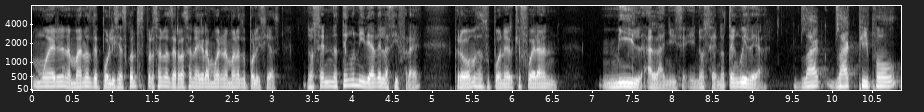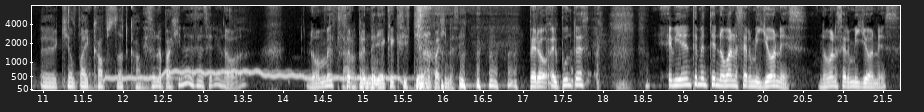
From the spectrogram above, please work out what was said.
mueren a manos de policías? ¿Cuántas personas de raza negra mueren a manos de policías? No sé, no tengo ni idea de la cifra, ¿eh? Pero vamos a suponer que fueran mil al año y, no sé, no tengo idea. Black, black people uh, killed by cops.com. ¿Es una página? ¿Es en serio? No, No me sorprendería que, existiera una página así. Pero el punto es, evidentemente no van a ser millones, no van a ser millones.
